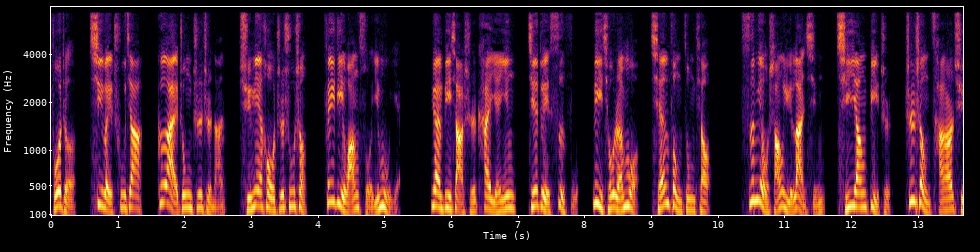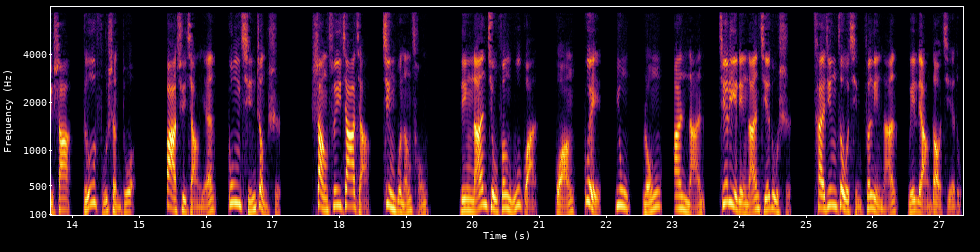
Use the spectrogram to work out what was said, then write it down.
佛者。气味出家，割爱中之至难，取灭后之殊胜，非帝王所一目也。愿陛下时开言英，皆对四府，力求人末前奉宗挑。思谬赏与滥行，其殃必至。知胜残而去杀，得福甚多。罢去讲言，攻秦政事。上虽嘉奖，竟不能从。岭南就分五管，广、贵、雍、荣、安南，皆立岭南节度使。蔡京奏请分岭南为两道节度，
